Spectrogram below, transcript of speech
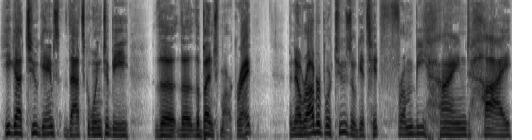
He got two games. That's going to be the, the, the benchmark, right? But now Robert Bortuzzo gets hit from behind high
